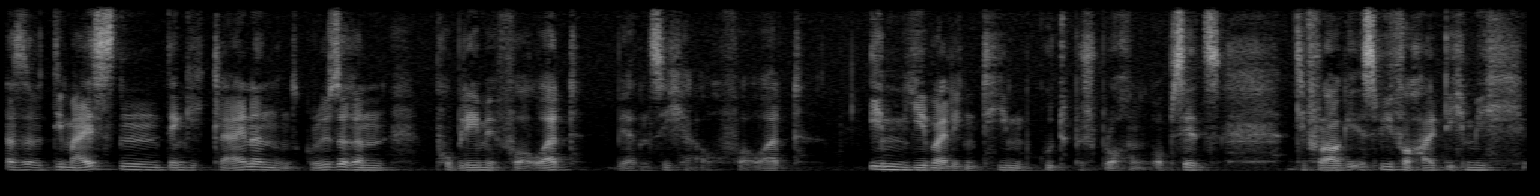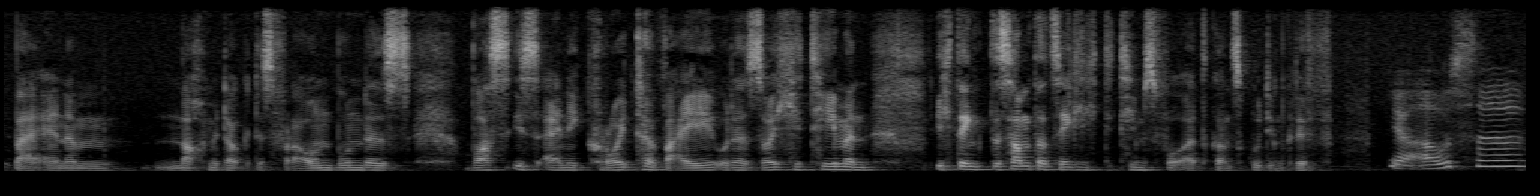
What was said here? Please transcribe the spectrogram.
Also die meisten, denke ich, kleinen und größeren Probleme vor Ort werden sicher auch vor Ort im jeweiligen Team gut besprochen. Ob es jetzt die Frage ist, wie verhalte ich mich bei einem Nachmittag des Frauenbundes, was ist eine Kräuterweih oder solche Themen. Ich denke, das haben tatsächlich die Teams vor Ort ganz gut im Griff. Ja, außer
